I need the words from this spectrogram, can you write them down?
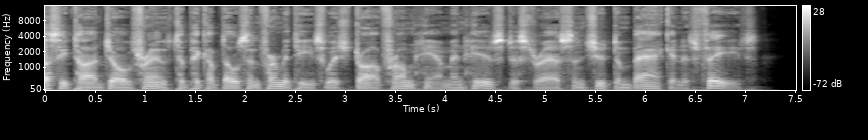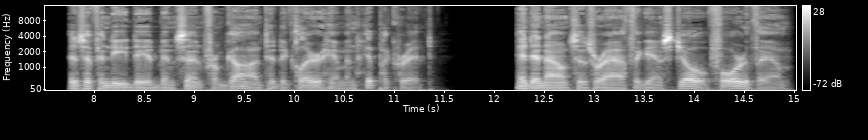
Thus he taught Job's friends to pick up those infirmities which draw from him in his distress and shoot them back in his face, as if indeed they had been sent from God to declare him an hypocrite and denounce his wrath against Job for them.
